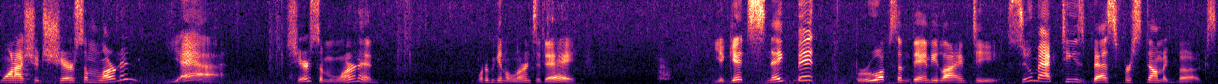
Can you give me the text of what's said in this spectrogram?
Want I should share some learning? Yeah. Share some learning. What are we going to learn today? You get snake bit? Brew up some dandelion tea. Sumac tea's best for stomach bugs.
